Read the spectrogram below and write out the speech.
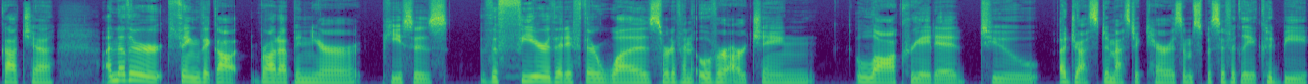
Gotcha. Another thing that got brought up in your piece is the fear that if there was sort of an overarching law created to address domestic terrorism specifically, it could be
